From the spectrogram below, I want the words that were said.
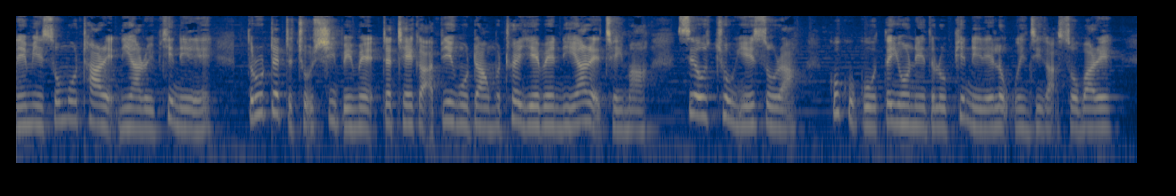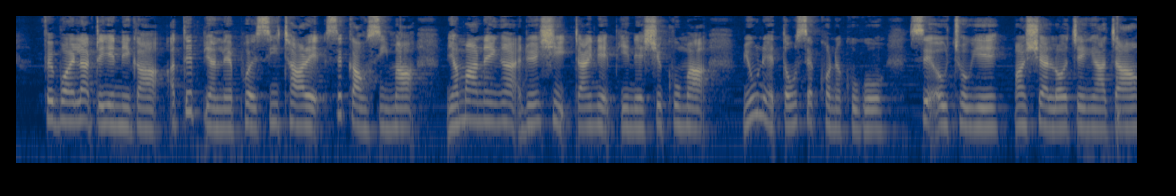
နေမြေစိုးမိုးထားတဲ့နေရာတွေဖြစ်နေတယ်သူတို့တက်တချို့ရှိပေမဲ့တက်ထဲကအပြင်ကိုတောင်မထွက်ရဲပဲနေရတဲ့အချိန်မှာစစ်အုပ်ချုပ်ရေးဆိုတာကိုကိုကိုတယွန်နေတယ်လို့ဖြစ်နေတယ်လို့ဝင်ကြီးကဆိုပါတယ်။ဖေဖော်ဝါရီလ၁ရက်နေ့ကအသစ်ပြန်လည်ဖွဲ့စည်းထားတဲ့စစ်ကောင်စီမှမြန်မာနိုင်ငံအတွင်းရှိတိုင်းနယ်ပြည်နယ်၈ခုမှ မြို့နယ်38ခုကိုစစ်အုပ်ချုပ်ရေးမရှယ်လောချိန်ရာကြောင်း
